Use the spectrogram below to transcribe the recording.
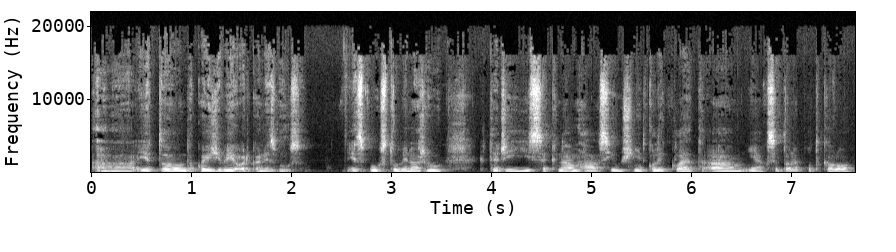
A je to takový živý organismus. Je spoustu vinařů, kteří se k nám hlásí už několik let a nějak se to nepotkalo,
